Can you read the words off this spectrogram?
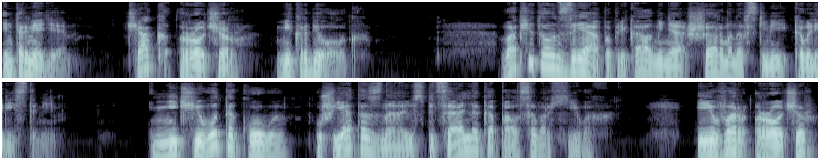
Интермедия. Чак Рочер, микробиолог. Вообще-то он зря попрекал меня шермановскими кавалеристами. Ничего такого, уж я-то знаю, специально копался в архивах. Ивар Рочер,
